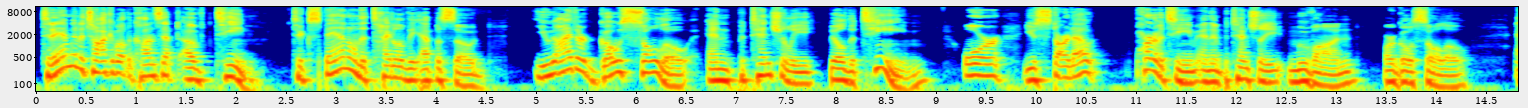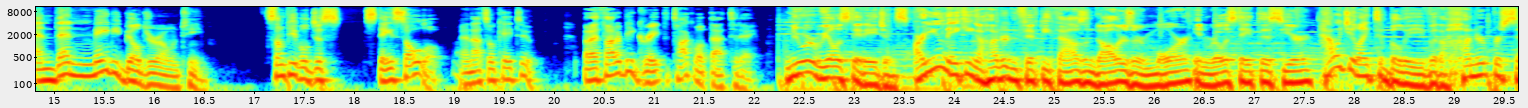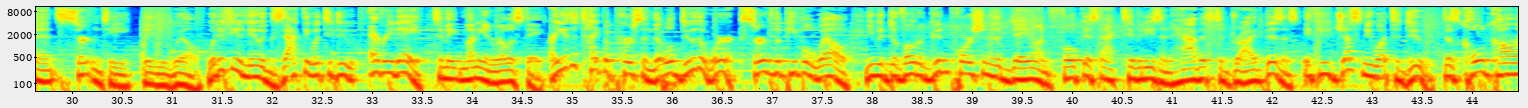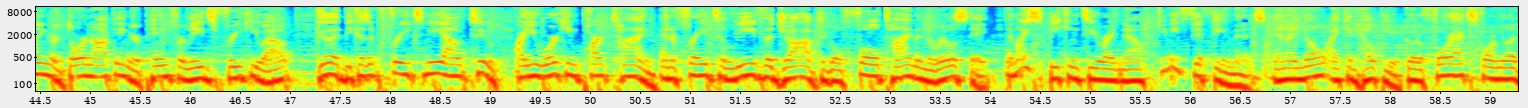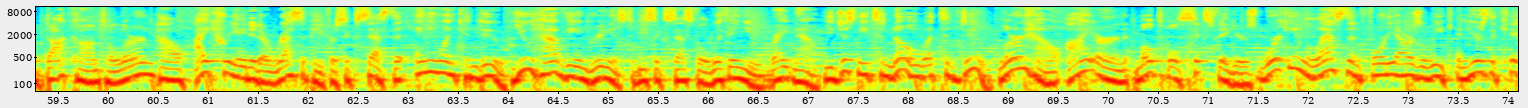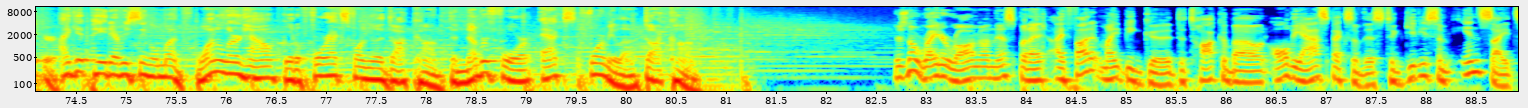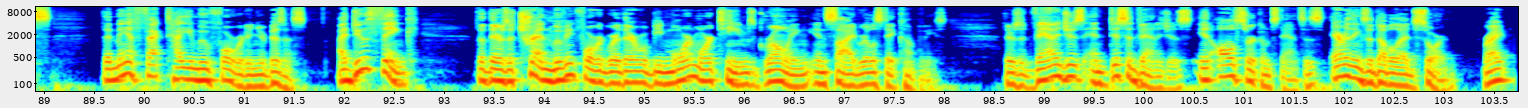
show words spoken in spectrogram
Today I'm going to talk about the concept of team. To expand on the title of the episode, you either go solo and potentially build a team, or you start out part of a team and then potentially move on or go solo and then maybe build your own team. Some people just stay solo, and that's okay too. But I thought it'd be great to talk about that today. Newer real estate agents, are you making $150,000 or more in real estate this year? How would you like to believe with 100% certainty that you will? What if you knew exactly what to do every day to make money in real estate? Are you the type of person that will do the work, serve the people well? You would devote a good portion of the day on focused activities and habits to drive business if you just knew what to do. Does cold calling or door knocking or paying for leads freak you out? Good, because it freaks me out too. Are you working part time and afraid to leave the job to go full time into real estate? Am I speaking to you right now? Give me 15 minutes and I know I can help you. Go to 4xformula.com to learn how I created a recipe for success that anyone can do. You have the ingredients to be successful within you right now. You just need to know what to do. Learn how I earn multiple six figures working less than 40 hours a week. And here's the kicker I get paid every single month. Want to learn how? Go to Forex xformula.com. The number 4 xformula.com. There's no right or wrong on this, but I, I thought it might be good to talk about all the aspects of this to give you some insights that may affect how you move forward in your business. I do think that there's a trend moving forward where there will be more and more teams growing inside real estate companies. There's advantages and disadvantages in all circumstances. Everything's a double edged sword, right?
